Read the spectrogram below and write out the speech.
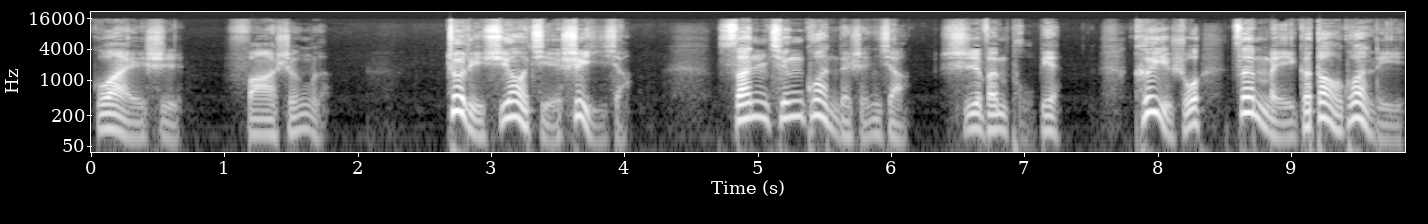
怪事发生了。这里需要解释一下，三清观的神像十分普遍，可以说在每个道观里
